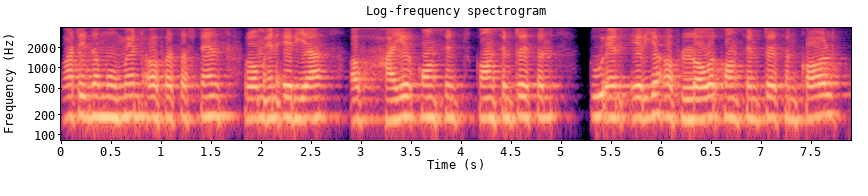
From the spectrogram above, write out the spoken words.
What is the movement of a substance from an area of higher concent concentration to an area of lower concentration called?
